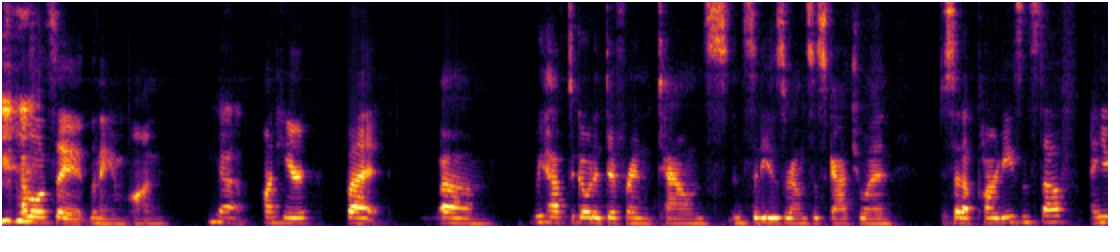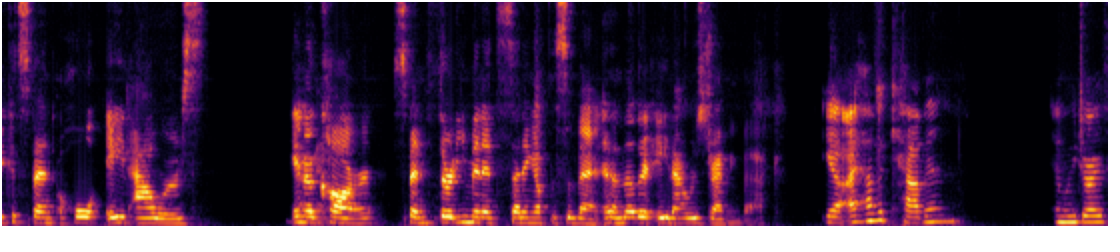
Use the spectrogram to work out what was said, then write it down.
I won't say it, the name on yeah. on here, but um, we'd have to go to different towns and cities around Saskatchewan to set up parties and stuff. And you could spend a whole eight hours in a car, spend 30 minutes setting up this event, and another eight hours driving back. Yeah, I have a cabin, and we drive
